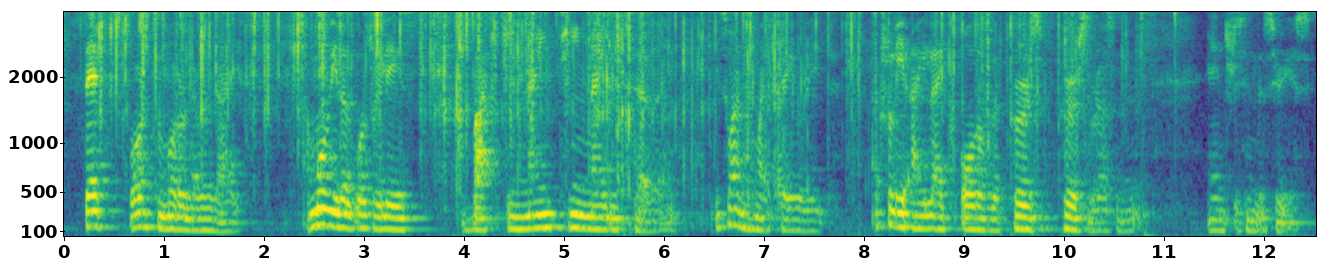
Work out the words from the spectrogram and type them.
sets for Tomorrow Never Dies. A movie that was released back in 1997. It's one of my favorite Actually, I like all of the Pierce, Pierce Brosnan entries in the series.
